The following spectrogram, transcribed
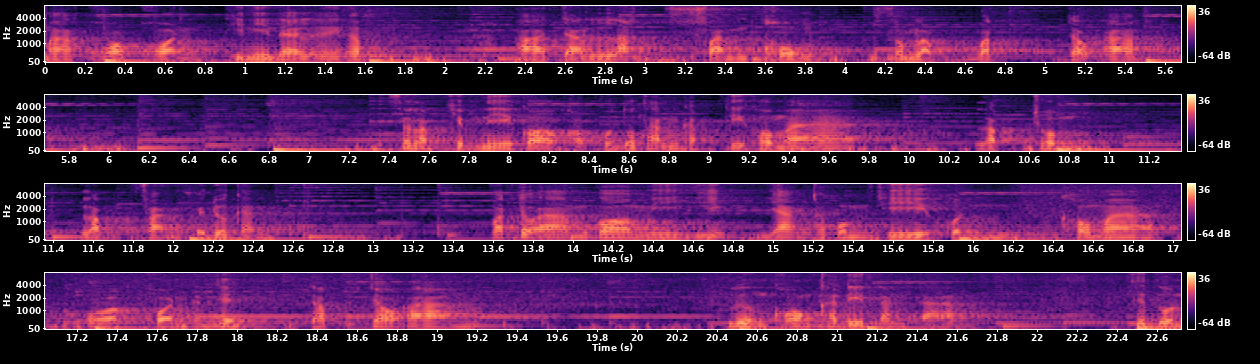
มาขอพรที่นี่ได้เลยครับ อาจารย์ลักษณ์ฟันธงสำหรับวัดเจ้าอามสำหรับคลิปนี้ก็ขอบคุณทุกท่านครับที่เข้ามารับชมรับฟังไปด้วยกัน วัดเจ้าอามก็มีอีกอย่างครับผมที่คนเข้ามาขอพรกันเยอะกับเจ้าอาม เรื่องของคดีต่างๆ ที่โดน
